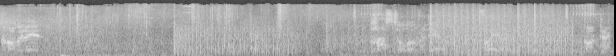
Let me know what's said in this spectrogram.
Coming in. Hostile over there. Firing. Contact.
